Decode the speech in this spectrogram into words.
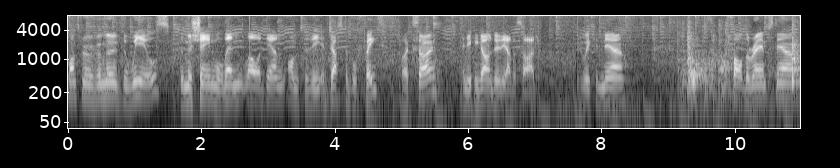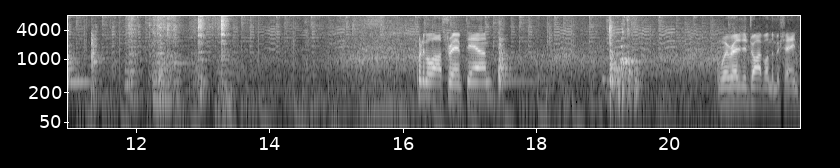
Once we've removed the wheels, the machine will then lower down onto the adjustable feet, like so, and you can go and do the other side. We can now fold the ramps down. Putting the last ramp down. We're ready to drive on the machine.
